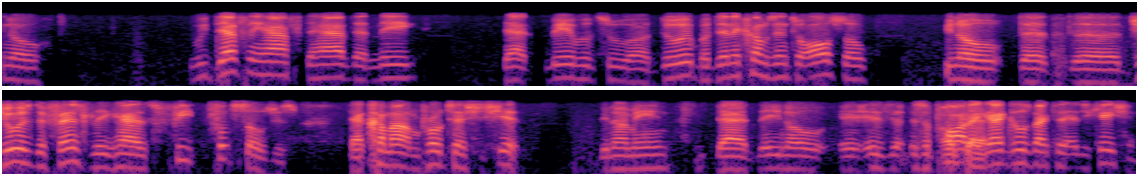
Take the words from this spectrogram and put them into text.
you know, we definitely have to have that league that be able to uh, do it. But then it comes into also, you know, the the Jewish Defense League has feet foot soldiers that come out and protest your shit. You know what I mean? That you know is is a part okay. of that goes back to the education.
